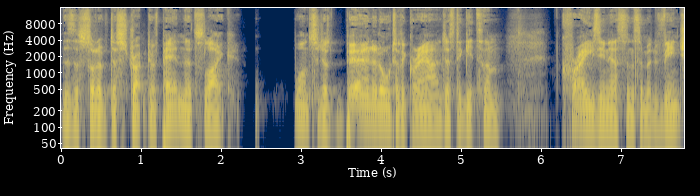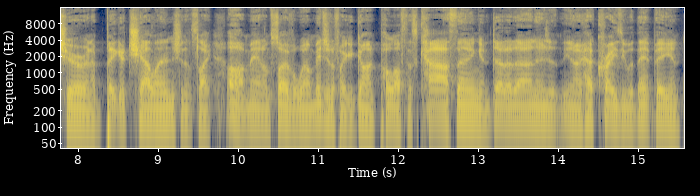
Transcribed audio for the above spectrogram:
there's a sort of destructive pattern that's like wants to just burn it all to the ground just to get some craziness and some adventure and a bigger challenge. And it's like oh man i'm so overwhelmed. Imagine if i could go and pull off this car thing and da da da and you know how crazy would that be? And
